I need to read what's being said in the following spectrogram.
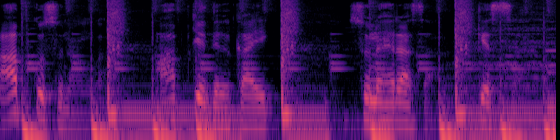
आपको सुनाऊँगा आपके दिल का एक सुनहरा सा किस्सा।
